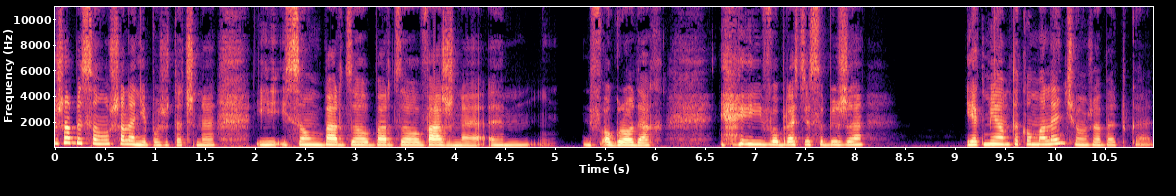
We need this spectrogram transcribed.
żaby są szalenie pożyteczne i, i są bardzo, bardzo ważne ym, w ogrodach i wyobraźcie sobie, że jak miałam taką maleńcią żabeczkę,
